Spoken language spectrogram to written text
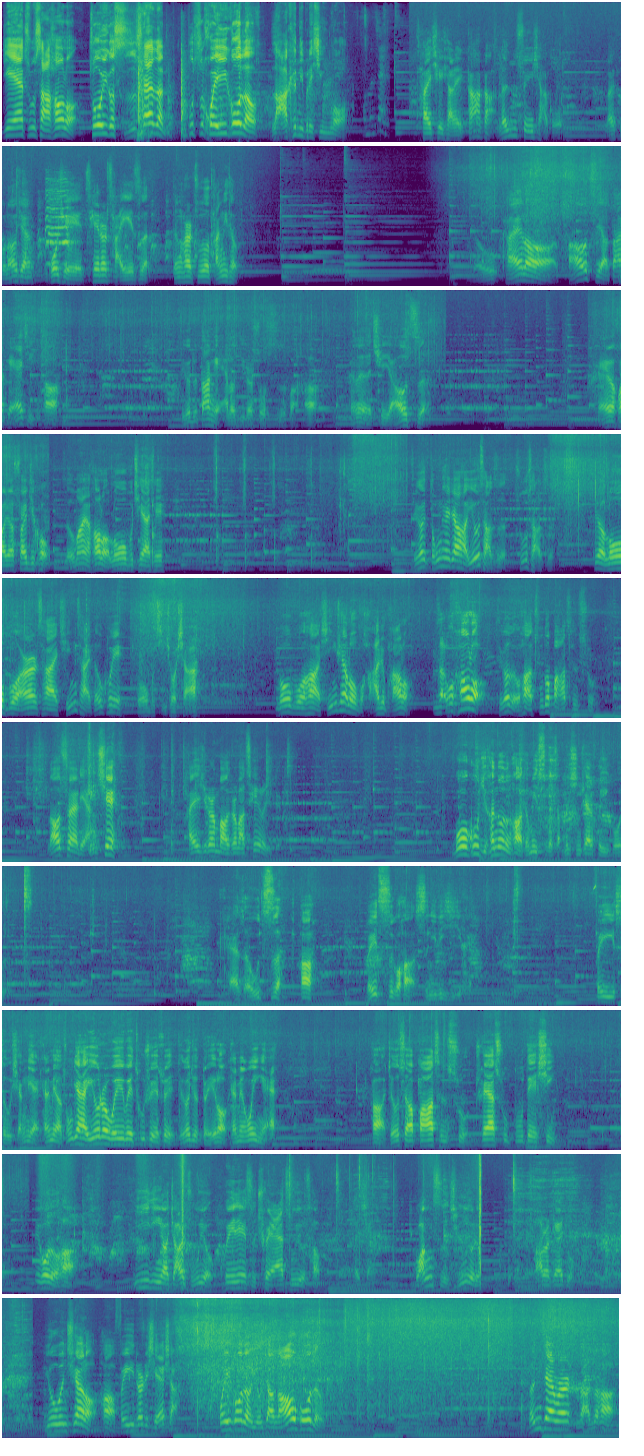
年猪杀好了，作为一个四川人，不吃回锅肉，那肯定不得行哦。才切下来，嘎嘎，冷水下锅，来坨老姜，我去扯点菜叶子，等会儿煮到汤里头。肉开了，刀子要打干净哈。这个都打暗了滴点儿，说实话哈。看来切腰子，看完花椒甩几颗，肉马上好了，萝卜切下去。这个冬天家哈有啥子煮啥子，只要萝卜、儿菜、青菜都可以。萝卜继续下，萝卜哈新鲜萝卜哈就趴了。肉好了，这个肉哈煮到八成熟，捞出来晾起，还有几根毛点儿把它扯了就对。我估计很多人哈都没吃过这么新鲜的回锅肉。看肉质哈，没吃过哈是你的遗憾。肥瘦相连，看到没有？中间还有点微微吐血水，这个就对了。看到没有？我一按，好，就是要八成熟，全熟不得行。回锅肉哈，一定要加点猪油，或者是全猪油炒才香。光是清油的，差点感觉。油温起来了，哈，肥点的先下。回锅肉又叫熬锅肉。生茧味儿是啥子哈？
